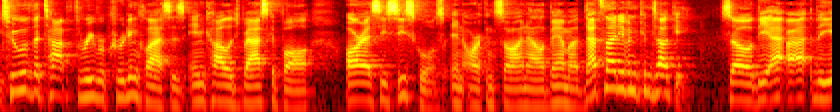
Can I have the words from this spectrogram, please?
two of the top 3 recruiting classes in college basketball are SEC schools in Arkansas and Alabama. That's not even Kentucky. So the uh, the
